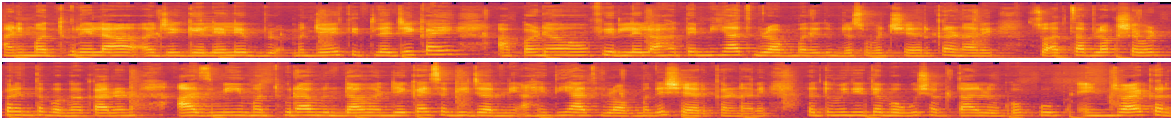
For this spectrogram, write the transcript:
आणि मथुरेला जे गेलेले ब्ल- म्हणजे तिथले जे काही आपण फिरलेलो आहोत ते मी याच ब्लॉगमध्ये तुमच्यासोबत शेअर करणार आहे. सो आजचा ब्लॉग शेवटपर्यंत बघा. कारण आज मी मथुरा वृंदावन जे काही सगळी जर्नी आहे ती याच ब्लॉगमध्ये शेअर करणार आहे. तर तुम्ही तिथे बघू शकता. लोक खूप एन्जॉय करतात.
